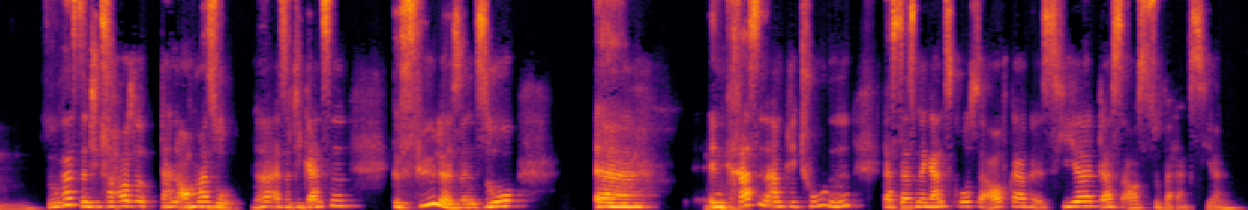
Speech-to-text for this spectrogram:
mhm. so hast, sind die zu Hause dann auch mal so. Ne? Also die ganzen Gefühle sind so äh, in mhm. krassen Amplituden, dass das eine ganz große Aufgabe ist, hier das auszubalancieren.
